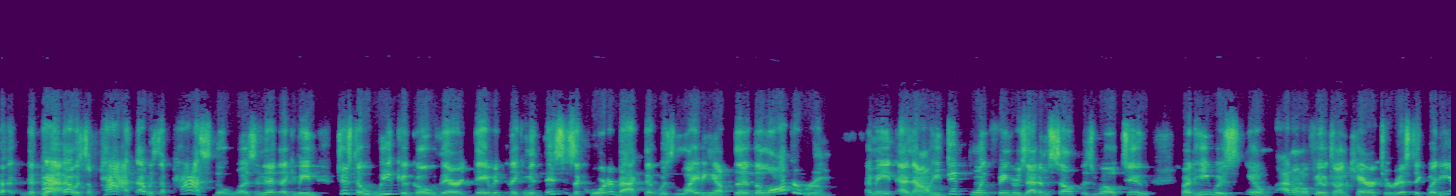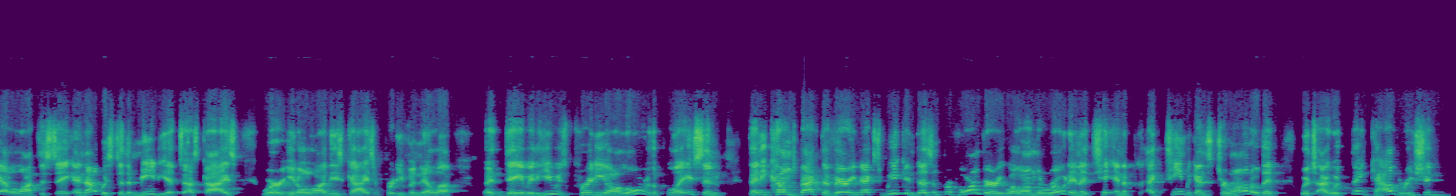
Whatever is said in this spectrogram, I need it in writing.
that, the, yeah. that was a pass. That was a pass, though, wasn't it? Like, I mean, just a week ago there, David. Like, I mean, this is a quarterback that was lighting up the, the locker room. I mean, and now he did point fingers at himself as well too. But he was, you know, I don't know if it was uncharacteristic, but he had a lot to say, and that was to the media, to us guys, where you know a lot of these guys are pretty vanilla. Uh, David, he was pretty all over the place, and then he comes back the very next week and doesn't perform very well on the road in a, t- in a, a team against Toronto that, which I would think Calgary should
